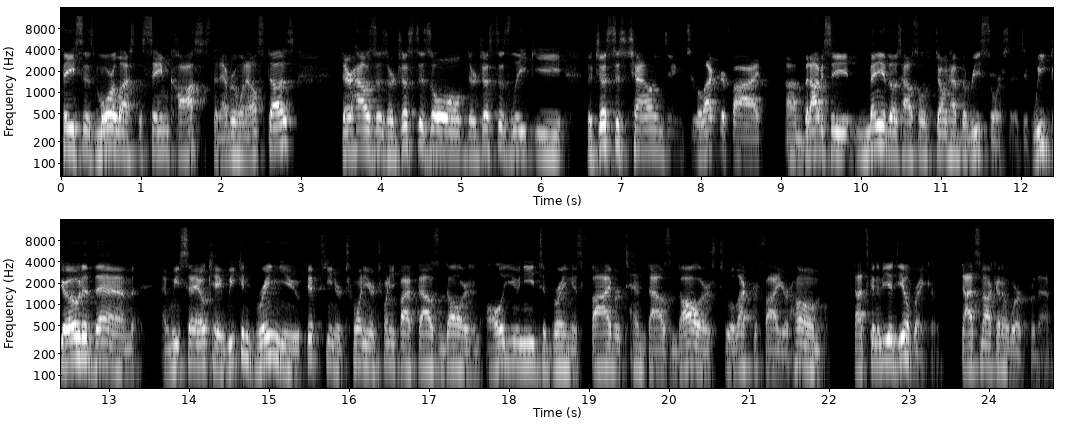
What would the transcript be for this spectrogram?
faces more or less the same costs that everyone else does. Their houses are just as old, they're just as leaky, they're just as challenging to electrify. Um, but obviously, many of those households don't have the resources. If we go to them and we say, okay, we can bring you fifteen or twenty or twenty-five thousand dollars, and all you need to bring is five or ten thousand dollars to electrify your home, that's going to be a deal breaker. That's not going to work for them.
